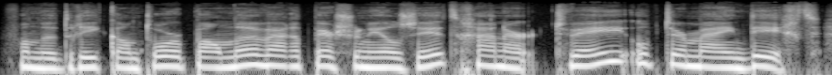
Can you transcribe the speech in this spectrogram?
Van de drie kantoorpanden waar het personeel zit, gaan er twee op termijn dicht.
